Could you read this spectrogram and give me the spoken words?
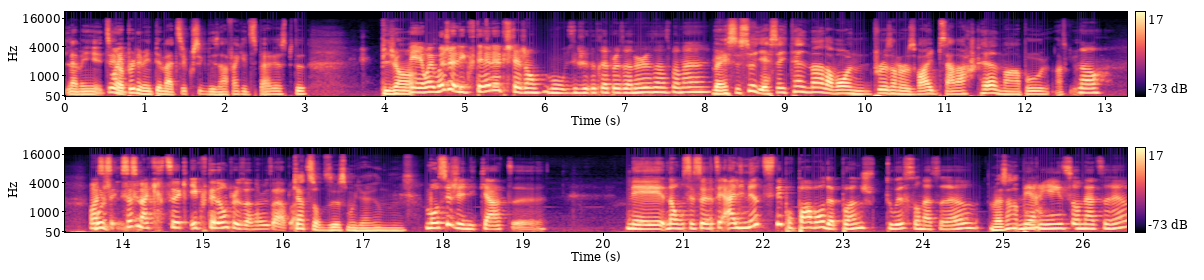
La même tu sais, un peu les mêmes thématiques aussi que des enfants qui disparaissent, puis tout. Puis genre. Mais ouais, moi, je l'écoutais, là, puis j'étais genre, moi, que j'écouterais Prisoners en ce moment. Ben c'est ça, il essaye tellement d'avoir une Prisoners vibe, puis ça marche tellement pas. là. En tout cas. Non. Ouais, Moi, ça, c'est- ma critique. Écoutez donc Prisoners à la place. 4 sur 10, moi, Karine. Moi aussi, j'ai mis 4. euh. Mais non, c'est ça. T'sais, à la limite, si t'es pour pas avoir de punch, twist surnaturel, Mais mais rien de surnaturel.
